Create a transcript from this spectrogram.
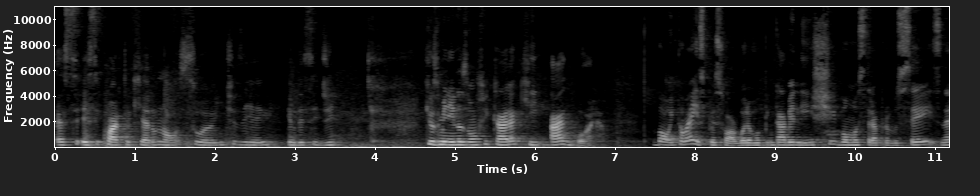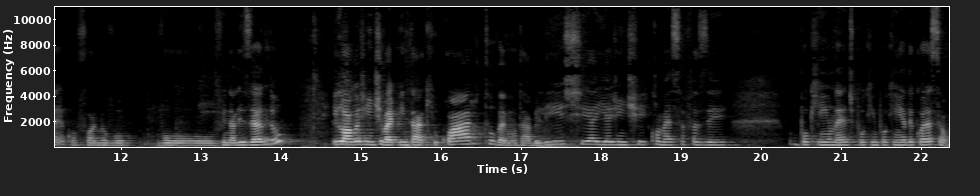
Esse, esse quarto aqui era o nosso antes e eu decidi que os meninos vão ficar aqui agora. Bom, então é isso, pessoal. Agora eu vou pintar a beliche, vou mostrar pra vocês, né, conforme eu vou, vou finalizando. E logo a gente vai pintar aqui o quarto, vai montar a beliche, e aí a gente começa a fazer um pouquinho, né, de pouquinho em pouquinho a decoração.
